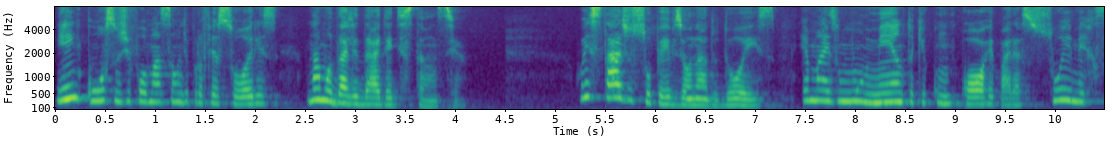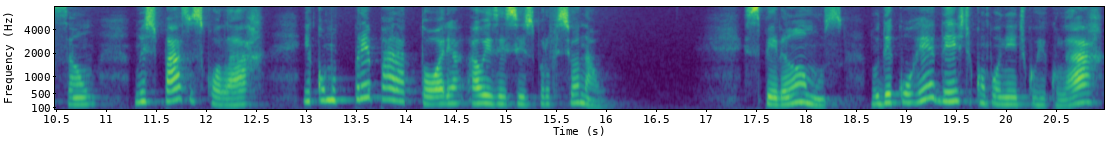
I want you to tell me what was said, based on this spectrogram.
e em cursos de formação de professores na modalidade à distância. O estágio supervisionado 2 é mais um momento que concorre para a sua imersão no espaço escolar e como preparatória ao exercício profissional. Esperamos, no decorrer deste componente curricular,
